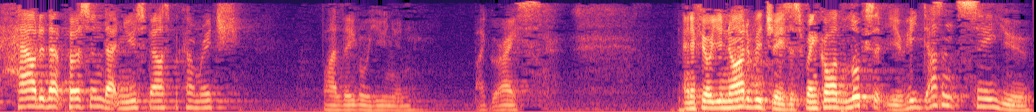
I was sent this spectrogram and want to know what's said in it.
how did that person, that new spouse, become rich? By legal union, by grace. And if you're united with Jesus, when God looks at you, He doesn't see you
